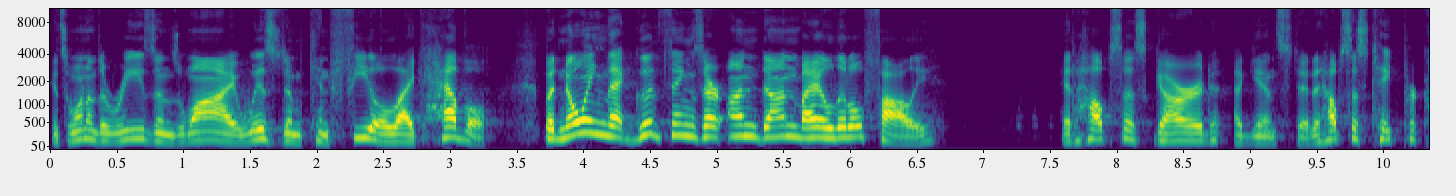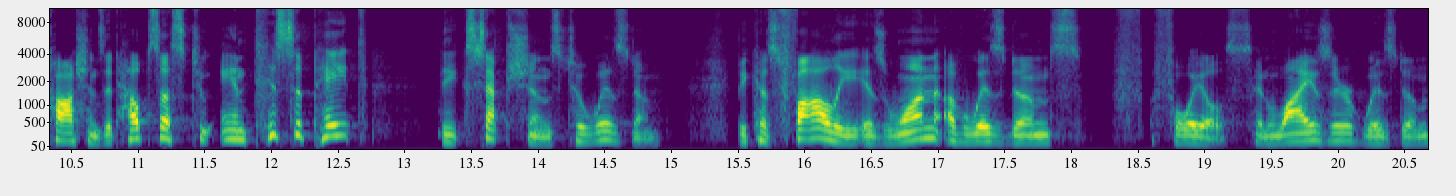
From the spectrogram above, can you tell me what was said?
It's one of the reasons why wisdom can feel like hevel but knowing that good things are undone by a little folly, it helps us guard against it. It helps us take precautions. It helps us to anticipate the exceptions to wisdom because folly is one of wisdom's foils, and wiser wisdom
